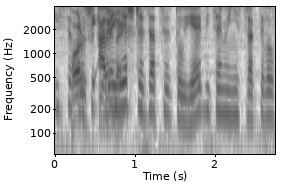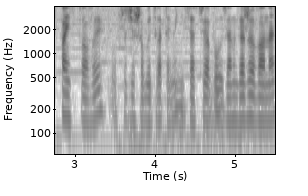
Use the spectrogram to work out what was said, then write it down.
instytucji, Polski ale rynek- jeszcze zacytuję wiceministra aktywów państwowych, bo przecież obydwa te ministerstwa były zaangażowane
